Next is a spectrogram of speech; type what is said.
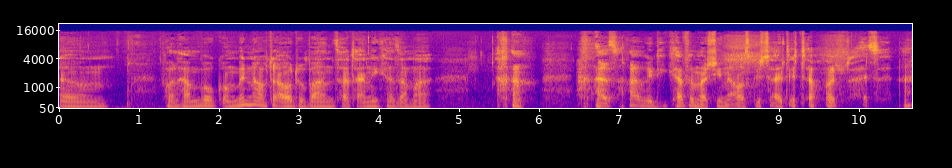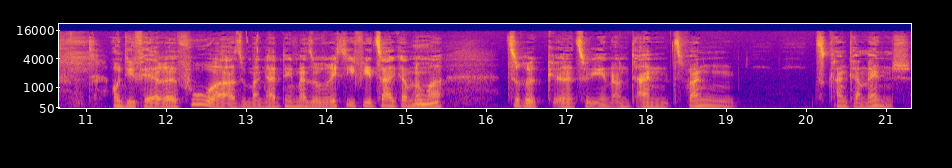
ähm, von Hamburg und mitten auf der Autobahn sagt Annika, sag mal, also haben wir die Kaffeemaschine ausgeschaltet, aber scheiße. Und die Fähre fuhr, also man hat nicht mehr so richtig viel Zeit gehabt, nochmal zurück äh, zu gehen. Und ein zwangskranker Mensch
